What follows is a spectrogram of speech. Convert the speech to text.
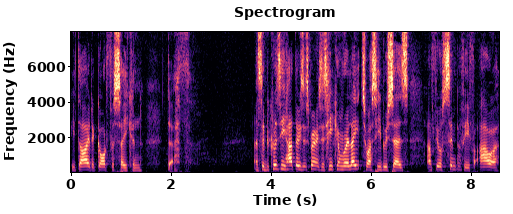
He died a God forsaken death. And so, because he had those experiences, he can relate to us, Hebrews says, and feel sympathy for our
